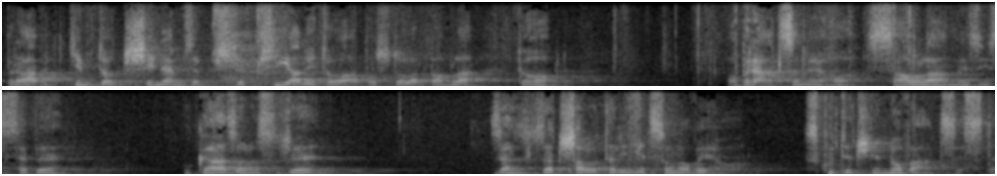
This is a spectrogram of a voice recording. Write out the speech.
právě tímto činem, že přijali toho apostola Pavla, toho obráceného Saula mezi sebe, ukázalo se, že začalo tady něco nového. Skutečně nová cesta.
